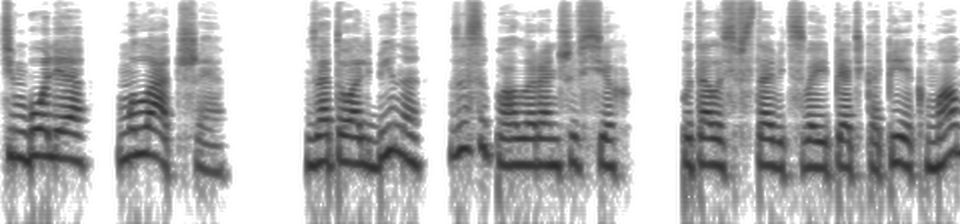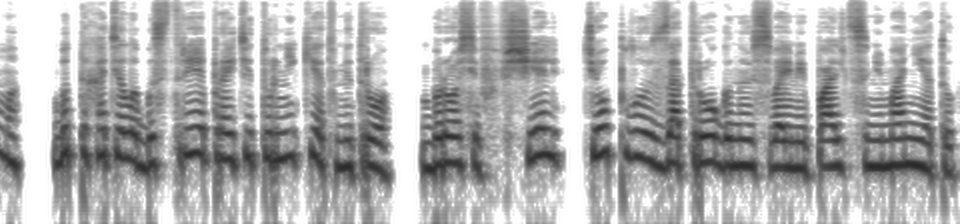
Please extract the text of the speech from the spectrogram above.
тем более младшая. Зато Альбина засыпала раньше всех, Пыталась вставить свои пять копеек мама, будто хотела быстрее пройти турникет в метро, бросив в щель теплую, затроганную своими пальцами монету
